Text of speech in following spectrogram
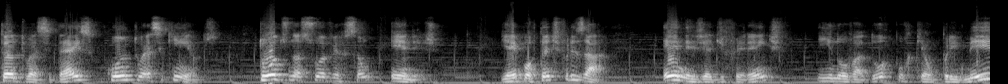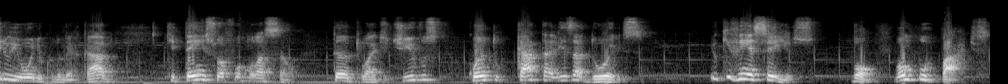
tanto o S10 quanto o S500, todos na sua versão Energy. E é importante frisar, Energy é diferente e inovador porque é o primeiro e único no mercado que tem em sua formulação tanto aditivos quanto catalisadores. E o que vem a ser isso? Bom, vamos por partes.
